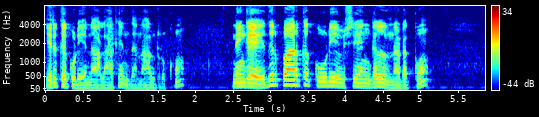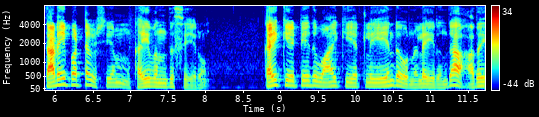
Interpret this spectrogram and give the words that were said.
இருக்கக்கூடிய நாளாக இந்த நாள் இருக்கும். நீங்கள் எதிர்பார்க்கக்கூடிய விஷயங்கள் நடக்கும். தடைப்பட்ட விஷயம் கைவந்து சேரும். கைக்கு எட்டியது வாய்க்கு எட்டலையேன்ற ஒரு நிலை இருந்தால் அதை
